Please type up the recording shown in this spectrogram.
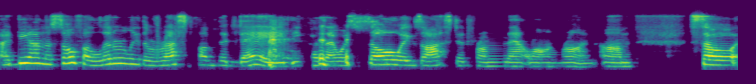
I'd be on the sofa literally the rest of the day because I was so exhausted from that long run. Um, so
